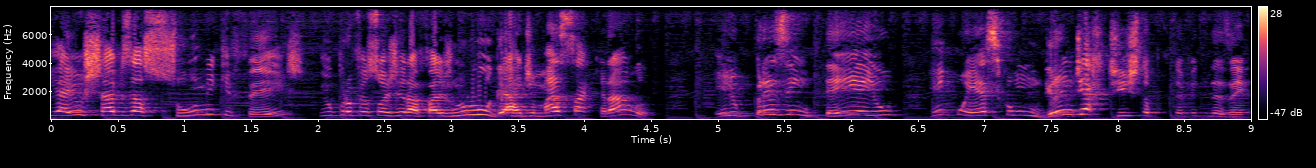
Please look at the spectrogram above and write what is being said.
E aí o Chaves assume que fez, e o professor Girafales, no lugar de massacrá-lo, ele o presenteia e o reconhece como um grande artista por ter feito o desenho.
